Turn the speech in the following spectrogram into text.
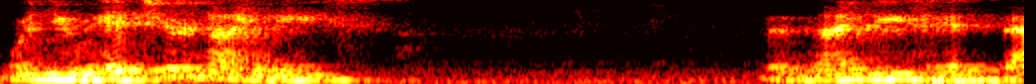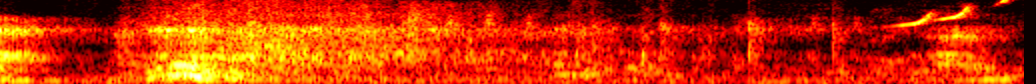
when you hit your 90s, the 90s hit back. um,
